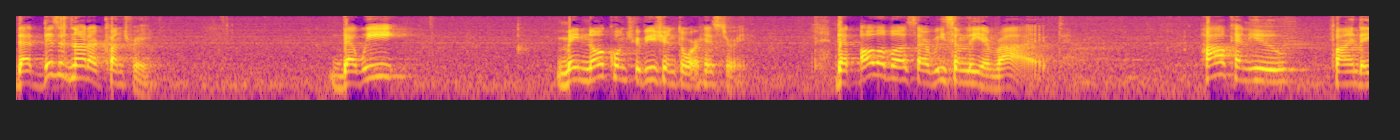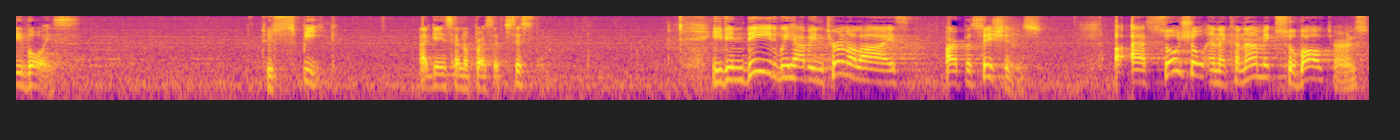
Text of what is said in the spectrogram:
that this is not our country, that we made no contribution to our history, that all of us are recently arrived, how can you find a voice to speak against an oppressive system? If indeed we have internalized our positions as social and economic subalterns,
